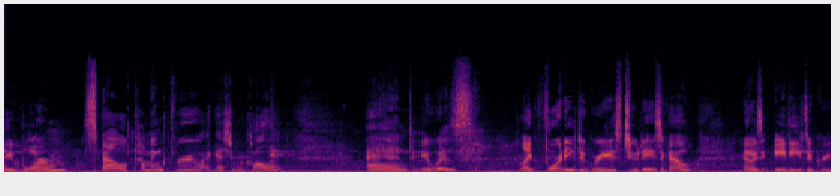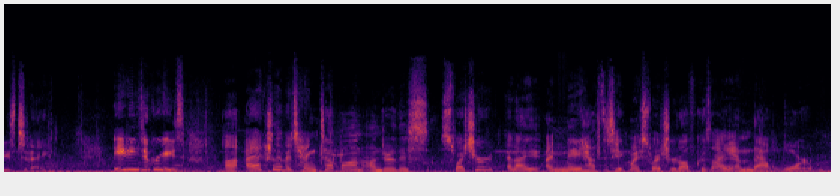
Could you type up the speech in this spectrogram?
a warm spell coming through, I guess you would call it. And it was like 40 degrees two days ago, and it was 80 degrees today. 80 degrees. Uh, I actually have a tank top on under this sweatshirt, and I, I may have to take my sweatshirt off because I am that warm.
